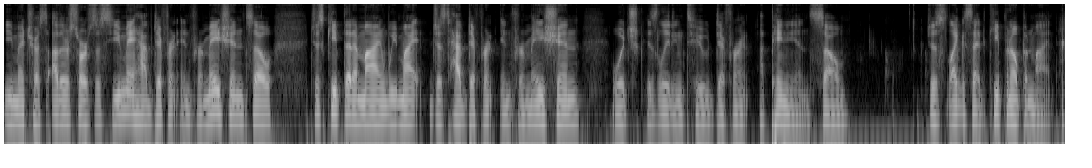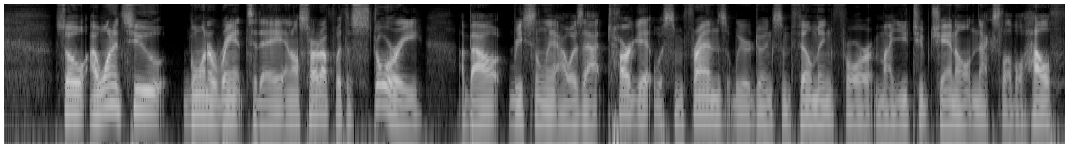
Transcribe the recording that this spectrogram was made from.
You may trust other sources. So you may have different information. So just keep that in mind. We might just have different information, which is leading to different opinions. So just like I said, keep an open mind. So I wanted to go on a rant today, and I'll start off with a story about recently I was at Target with some friends. We were doing some filming for my YouTube channel, Next Level Health,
